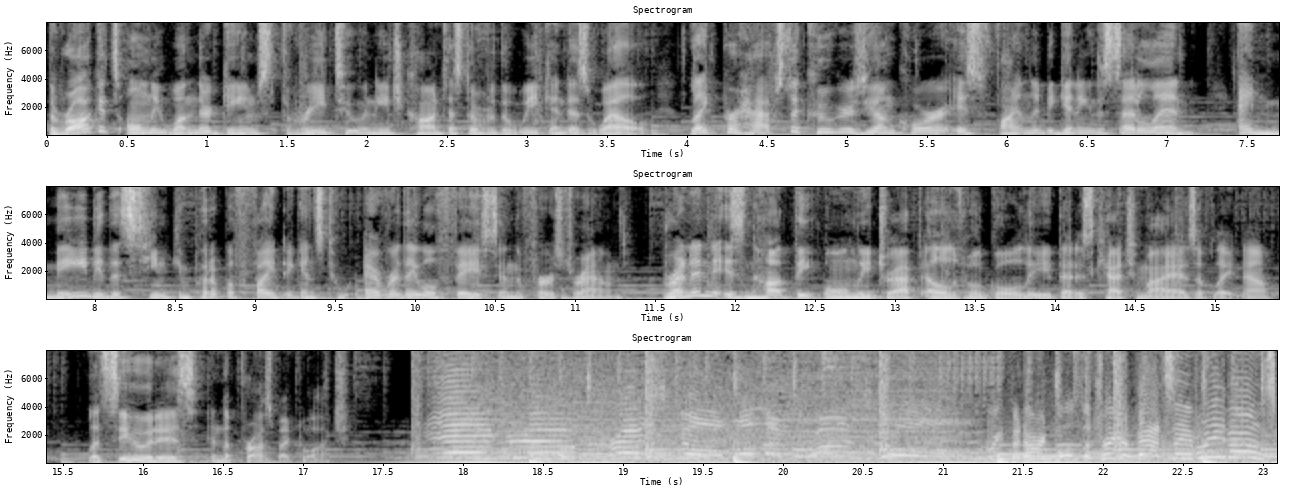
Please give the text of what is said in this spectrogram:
The Rockets only won their games 3-2 in each contest over the weekend as well, like perhaps the Cougars' young core is finally beginning to settle in, and maybe this team can put up a fight against whoever they will face in the first round. Brennan is not the only draft-eligible goalie that is catching my eye as of late now. Let's see who it is in the Prospect Watch. Andrew Cristall with the cross goal! Frank Bedard pulls the trigger, Pat save, rebounds,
